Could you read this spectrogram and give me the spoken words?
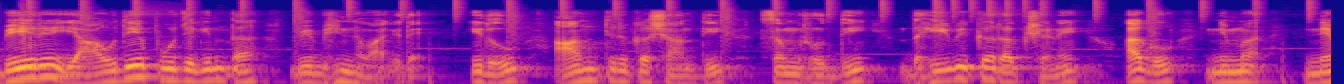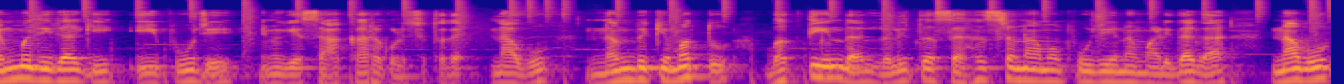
ಬೇರೆ ಯಾವುದೇ ಪೂಜೆಗಿಂತ ವಿಭಿನ್ನವಾಗಿದೆ. ಇದು ಆಂತರಿಕ ಶಾಂತಿ, ಸಮೃದ್ಧಿ, ದೈವಿಕ ರಕ್ಷಣೆ ಹಾಗೂ ನಿಮ್ಮ ನೆಮ್ಮದಿಗಾಗಿ ಈ ಪೂಜೆ ನಿಮಗೆ ಸಾಕಾರಗೊಳಿಸುತ್ತದೆ. ನಾವು ನಂಬಿಕೆ ಮತ್ತು ಭಕ್ತಿಯಿಂದ ಲಲಿತ ಸಹಸ್ರನಾಮ ಪೂಜೆಯನ್ನು ಮಾಡಿದಾಗ ನಾವು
